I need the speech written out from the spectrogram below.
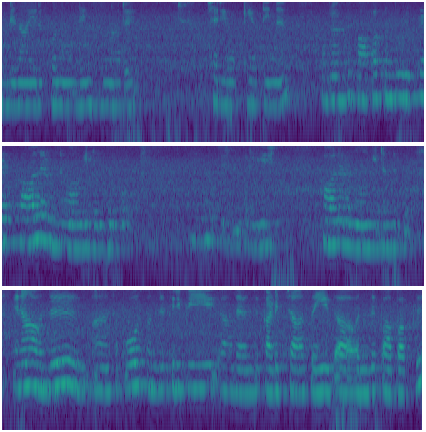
அப்படி தான் இருக்கணும் அப்படின்னு சொன்னார். சரி ஓகே அப்படின்னு. அப்புறம் வந்து பாப்பாவுக்கு வந்து ஒரு காலர் ஒன்று வாங்கிட்டு வந்திருக்கோம். தெரியலையே. காலர் ஒன்று வாங்கிட்டு வந்திருக்கோம். ஏன்னா வந்து சப்போஸ் வந்து திருப்பி அதை வந்து கடிச்சா செய்தா வந்து பாப்பாவுக்கு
